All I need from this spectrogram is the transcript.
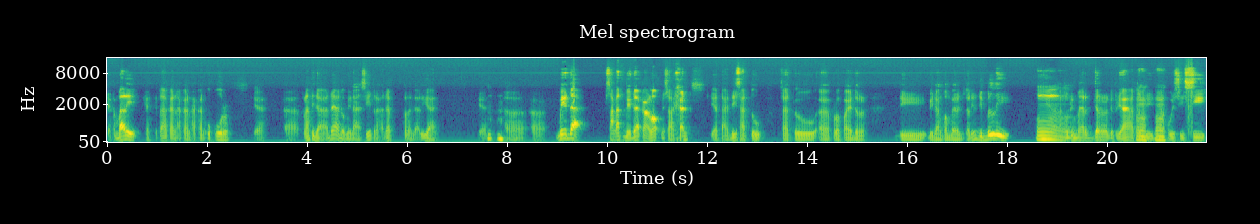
ya kembali ya kita akan akan akan ukur ya eh, karena tidak ada dominasi terhadap pengendalian. Ya, eh, eh, beda sangat beda kalau misalkan ya tadi satu satu eh, provider di bidang pembayaran digital ini dibeli Hmm. atau di merger gitu ya atau Hmm, di, hmm. diakuisisi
